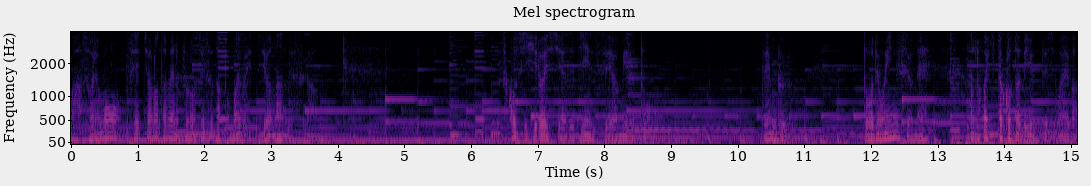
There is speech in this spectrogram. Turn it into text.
まあそれも成長のためのプロセスだと思えば必要なんですが少し広い視野で人生を見ると全部どうでもいいんですよね。あの一言で言ってしまえば。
